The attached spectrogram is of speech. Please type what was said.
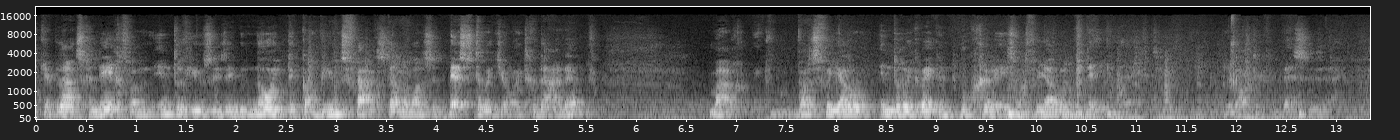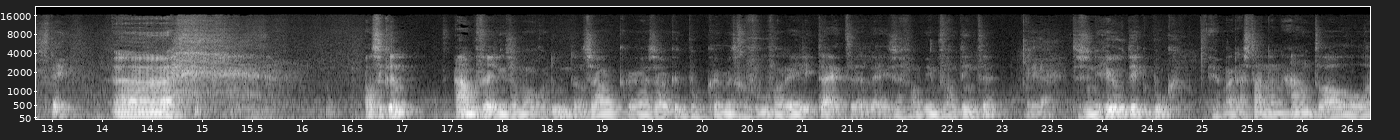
ik heb laatst geleerd van een interview, dus je moet nooit de kampioensvraag stellen, wat is het beste wat je ooit gedaan hebt. Maar wat is voor jou een indrukwekkend boek geweest, wat voor jou wat betekend heeft? Je mag het het beste zijn. Steven. Uh, als ik een aanbeveling zou mogen doen, dan zou ik, uh, zou ik het boek uh, Met Gevoel van Realiteit lezen van Wim van Dinten. Ja. Het is een heel dik boek, maar daar staan een aantal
